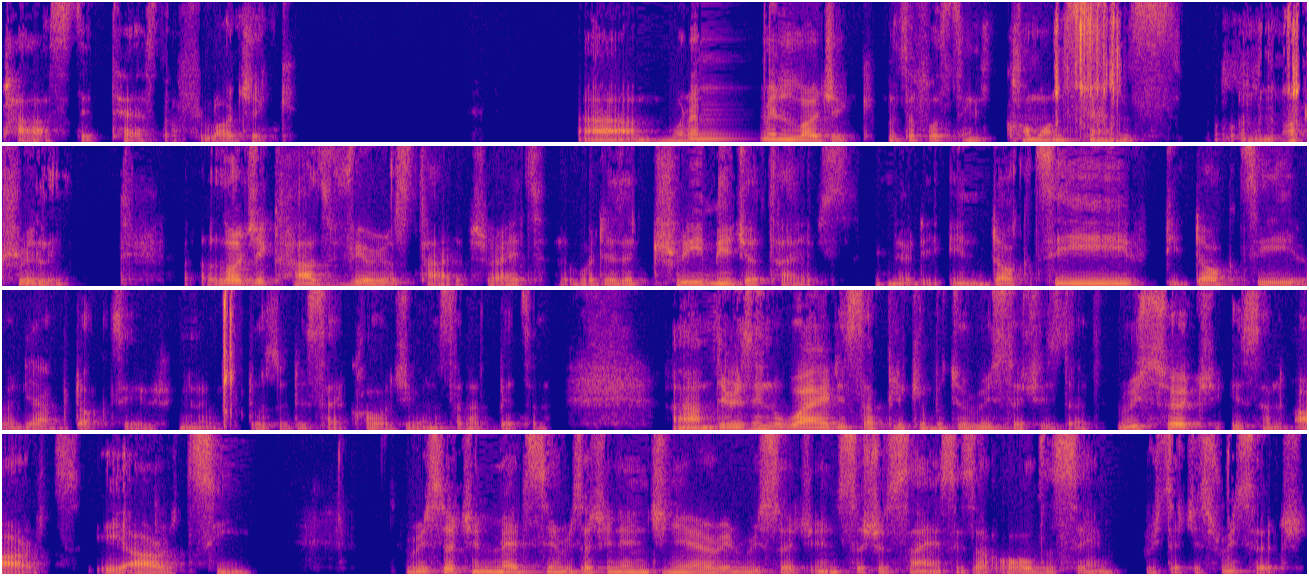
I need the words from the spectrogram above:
pass the test of logic. Um, when I mean logic, what's the first thing? Common sense. Well, not really. Logic has various types, right? But there's a three major types. You know, the inductive, deductive, and the abductive. You know, those are the psychology. Understand that better. Um, the reason why it is applicable to research is that research is an art, A-R-T. Research in medicine, research in engineering, research in social sciences are all the same. Research is research.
